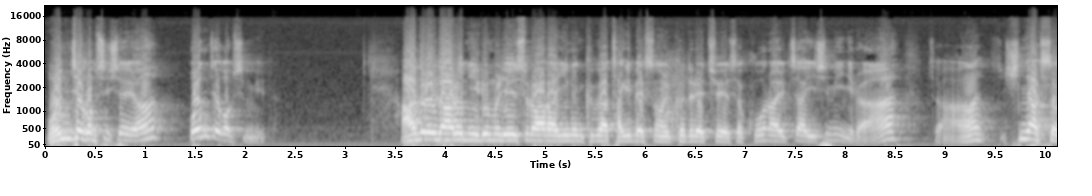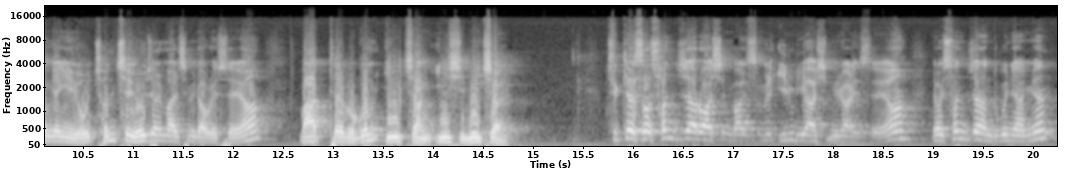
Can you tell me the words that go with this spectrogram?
원죄가 없으셔요. 원죄가 없습니다. 아들을 낳으니 이름을 예수로 하라. 이는 그가 자기 백성을 그들의 죄에서 구원할 자이심이니라. 자, 신약 성경의 요, 전체 요절 말씀이라고 그랬어요. 마태복음 1장 21절. 주께서 선지자로 하신 말씀을 이루리 하심이라 했어요. 여기 선지자는 누구냐면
